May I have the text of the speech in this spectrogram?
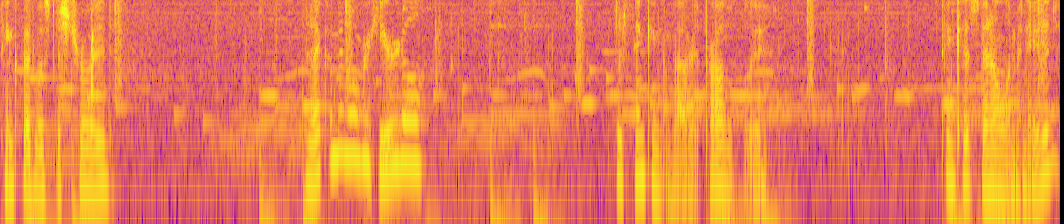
Pink bed was destroyed. Did I come in over here at all? They're thinking about it, probably. Pink has been eliminated.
